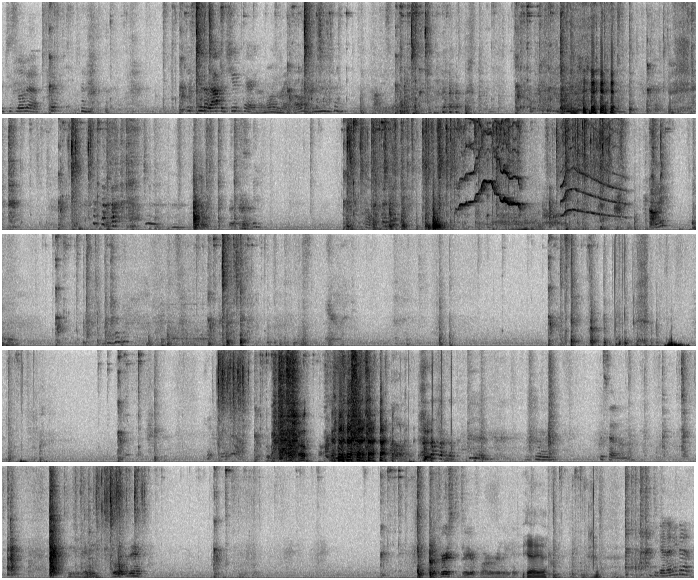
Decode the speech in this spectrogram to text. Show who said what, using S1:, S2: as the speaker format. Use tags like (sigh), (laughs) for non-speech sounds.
S1: You're too slow, Dad. (laughs) Quick.
S2: Just do the rapid shoot, Perry.
S3: I'm on the right.
S1: Oh. (laughs)
S2: Obviously. (laughs)
S4: Oh.
S1: Just set it on there.
S3: Easy, ready? Go over there.
S5: First three or four were really good.
S4: Yeah, yeah.
S1: Did you get any, Dad?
